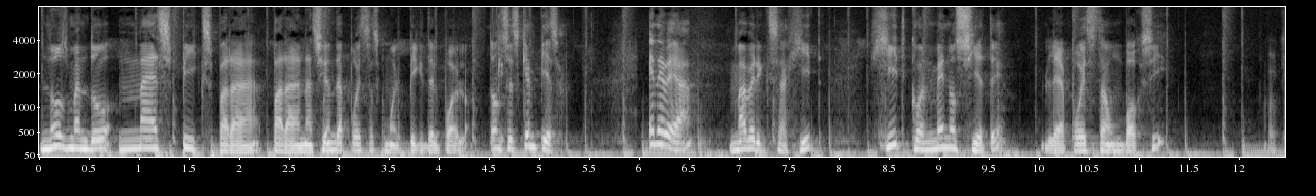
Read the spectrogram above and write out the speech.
nos mandó más picks para, para Nación de Apuestas como el pick del pueblo. Entonces, ¿qué empieza? NBA, Mavericks a Hit, Hit con menos 7, le apuesta un boxy. Ok.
